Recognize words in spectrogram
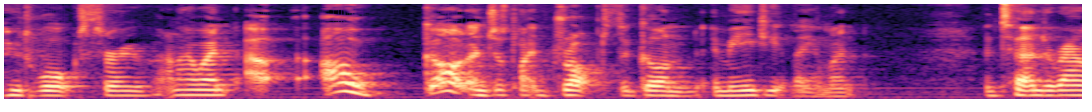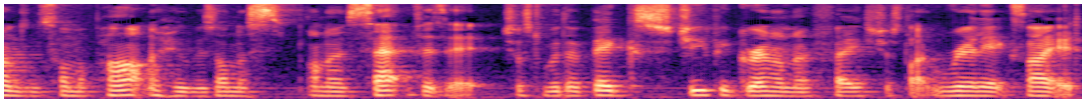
who'd walked through, and I went, oh, "Oh God!" and just like dropped the gun immediately, and went and turned around and saw my partner who was on a on a set visit, just with a big stupid grin on her face, just like really excited,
